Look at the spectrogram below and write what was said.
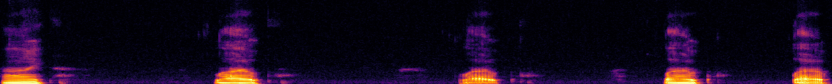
high, low, low, low, low.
